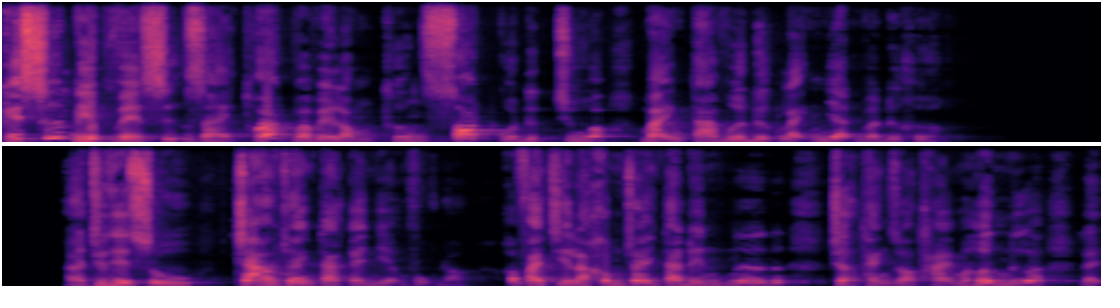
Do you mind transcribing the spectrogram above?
cái sứ điệp về sự giải thoát và về lòng thương xót của Đức Chúa mà anh ta vừa được lãnh nhận và được hưởng. À, Chúa Giêsu trao cho anh ta cái nhiệm vụ đó. Không phải chỉ là không cho anh ta đến uh, trở thành Do Thái mà hơn nữa lại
